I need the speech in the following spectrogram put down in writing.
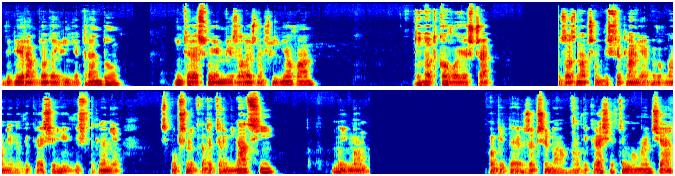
wybieram dodaj linię trendu. Interesuje mnie zależność liniowa. Dodatkowo jeszcze zaznaczam wyświetlanie równania na wykresie i wyświetlenie współczynnika determinacji. No i mam obie te rzeczy na, na wykresie w tym momencie.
